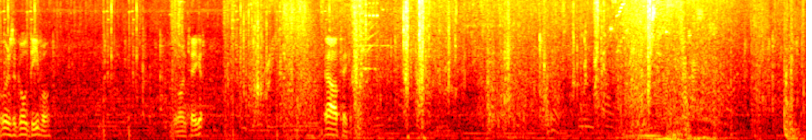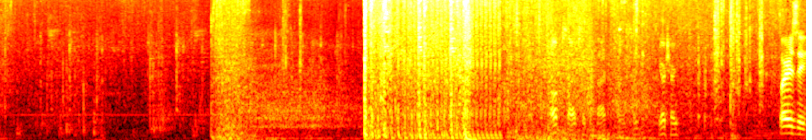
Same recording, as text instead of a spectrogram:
Oh, there's a gold Devo. You want to take it? Yeah, I'll take it. Oops, I took it back. Your turn. Where is he?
